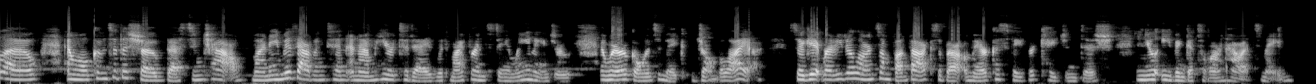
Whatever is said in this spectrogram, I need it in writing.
Hello, and welcome to the show Best in Chow. My name is Abington, and I'm here today with my friends Stanley and Andrew, and we're going to make jambalaya. So get ready to learn some fun facts about America's favorite Cajun dish, and you'll even get to learn how it's made.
